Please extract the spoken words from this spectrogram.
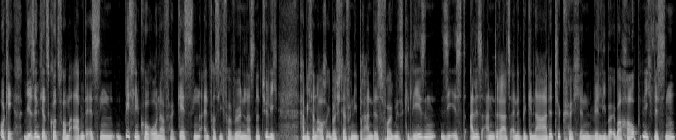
Okay, wir sind jetzt kurz vorm Abendessen. Ein bisschen Corona vergessen, einfach sich verwöhnen lassen. Natürlich habe ich dann auch über Stefanie Brandes Folgendes gelesen. Sie ist alles andere als eine begnadete Köchin, will lieber überhaupt nicht wissen,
